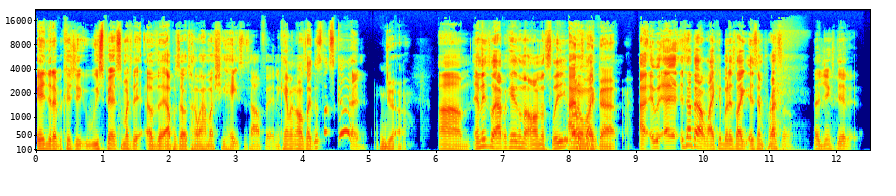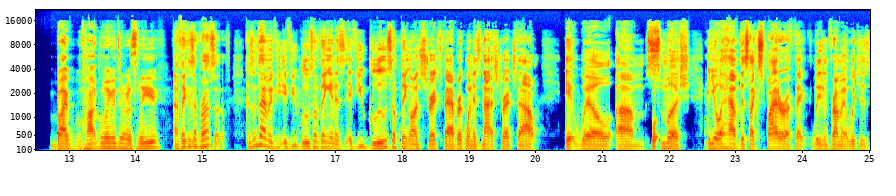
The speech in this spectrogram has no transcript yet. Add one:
it ended up because she, we spent so much of the, of the episode talking about how much she hates this outfit, and it came out and I was like, this looks good. Yeah, Um, and these little appliques on the on the sleeve. I was don't like that. I, it- it's not that I like it, but it's like it's impressive that Jinkx did it. By hot gluing it to her sleeve. I think it's impressive because sometimes if you if you glue something and it's if you glue something on stretched fabric when it's not stretched out, it will um smush and you'll have this like spider effect leading from it, which is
